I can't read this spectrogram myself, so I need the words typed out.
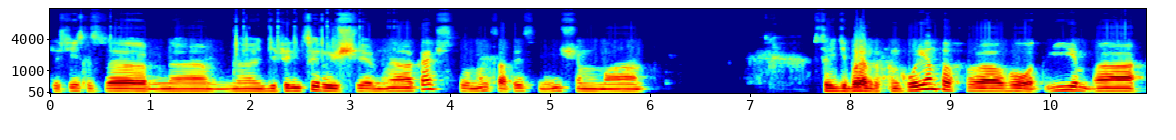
То есть если э, дифференцирующее качество, мы, соответственно, ищем а, среди брендов конкурентов, э, вот, и а,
